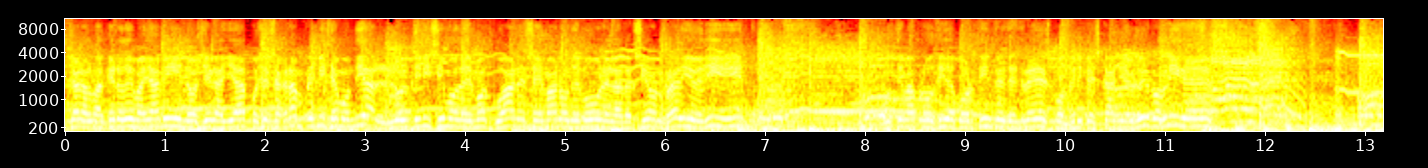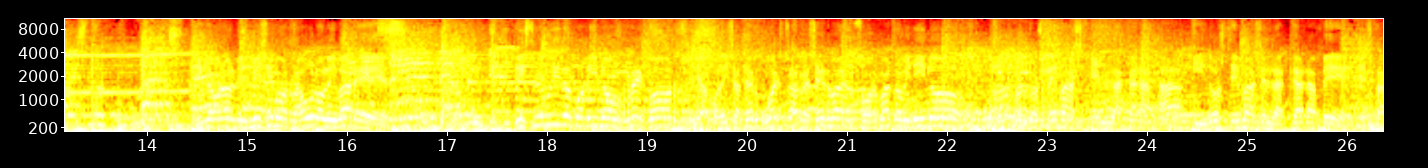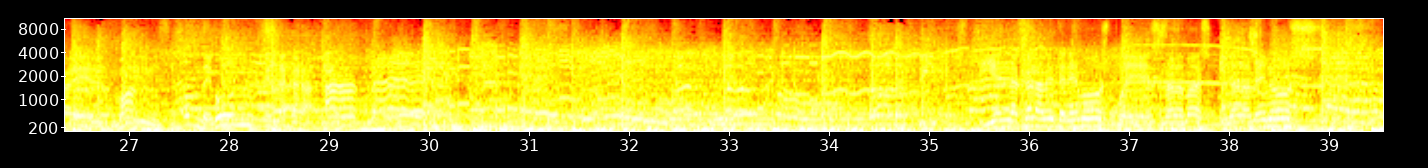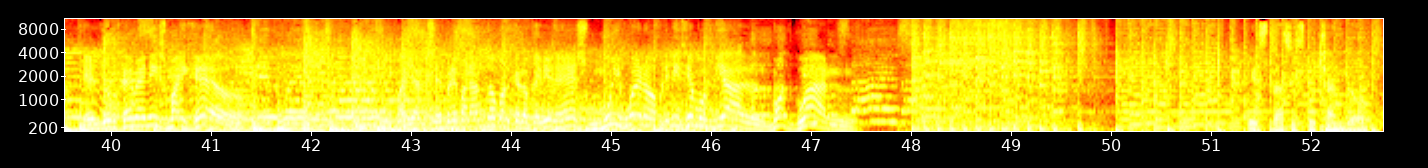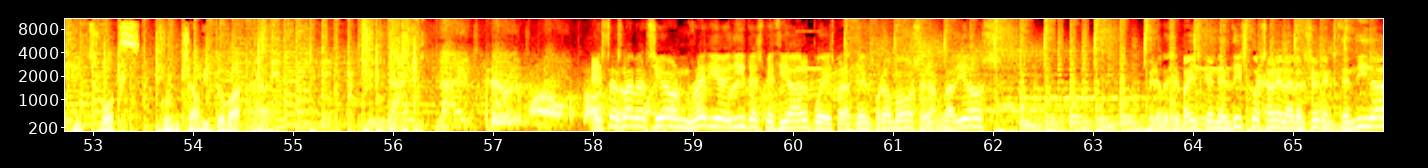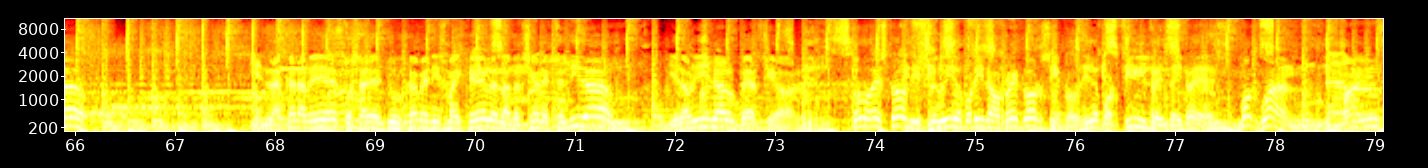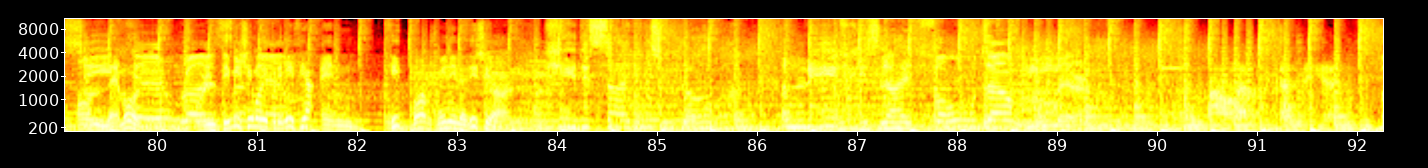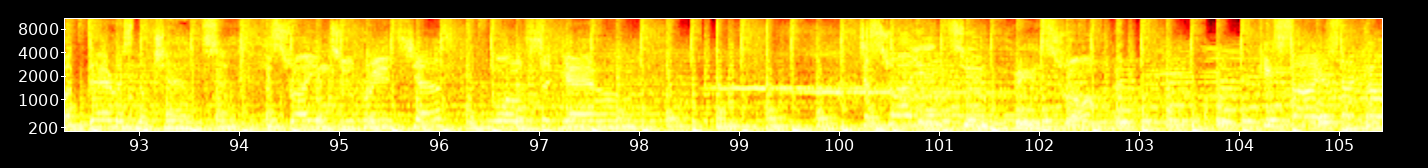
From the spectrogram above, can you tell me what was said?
escuchar al vaquero de Miami, nos llega ya pues esa gran primicia mundial, el ultimísimo de Mod One, ese Man on the Moon en la versión Radio Edit. Un tema producido por Team 33, por Felipe Escaño y Luis Rodríguez. Y como no, el mismísimo Raúl Olivares. Distribuido por Ino Records, ya podéis hacer vuestra reserva en formato vinilo con dos temas en la cara A y dos temas en la cara B. Está el Month on the Moon en la cara A y en la cara B tenemos pues nada más y nada menos el Your Heaven is My Hell. Váyanse preparando porque lo que viene es muy bueno, primicia mundial, Mod One. Estás escuchando Hitsbox con Chavito Baja. Esta es la versión Radio Edit especial, pues para hacer promos en las radios. Pero que sepáis que en el disco sale la versión extendida. En la cara B, pues sale Your Heaven is My Hell en la versión extendida. Y la original version. Todo esto distribuido por Inau Records y producido por Team 33. Mod One, Man on the Moon. Ultimísimo y primicia en Hitbox Vinyl Edition. He decided to go and his life. But there is no chance. He's trying to breathe just once again. Just trying to be strong. Eyes are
